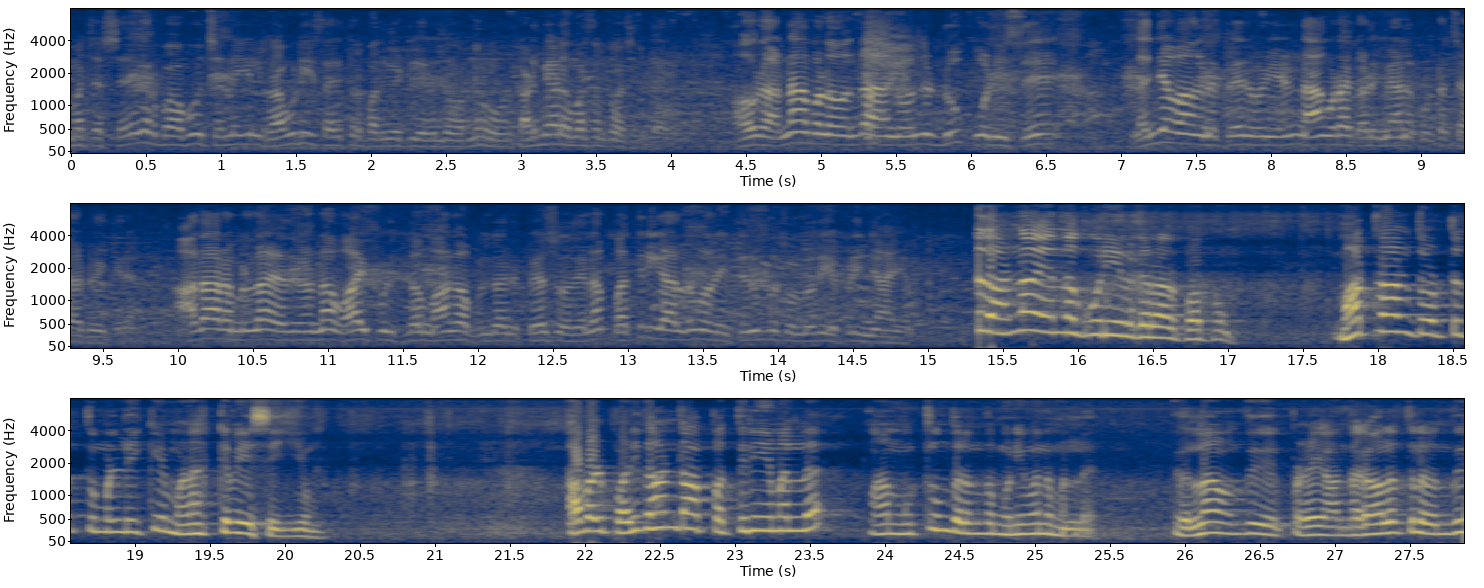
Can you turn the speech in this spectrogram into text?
அமைச்சர் சேகர் பாபு சென்னையில் ரவுடி சரித்திர பதிவேட்டில் இருந்தவர்னு ஒரு கடுமையான விமர்சனத்தை வச்சிருக்காரு. அவர் அண்ணாமலை வந்து அங்கே வந்து டூ போலீஸு லஞ்சம் வாங்கின பேர் வழின்னு நான் கூட கடுமையான குற்றச்சாட்டு வைக்கிறேன். ஆதாரமெல்லாம் எது வேணா வாய் புளித்தோ மாங்காய் புளித்தோ பேசுவதெல்லாம் பத்திரிகையாளரும் அதை திரும்ப சொல்வது எப்படி நியாயம்? இது அண்ணா என்ன கூறியிருக்கிறார் பார்ப்போம். மாற்றான் தோட்டத்து மல்லிக்கை மணக்கவே செய்யும். அவள் பழிதாண்டா பத்தினியும் அல்ல நான் முற்றும் திறந்த முனிவனும் அல்ல. இதெல்லாம் வந்து பழைய அந்த காலத்தில் வந்து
